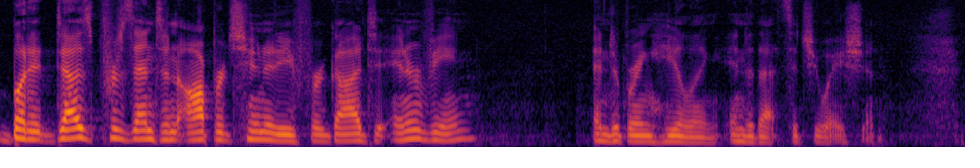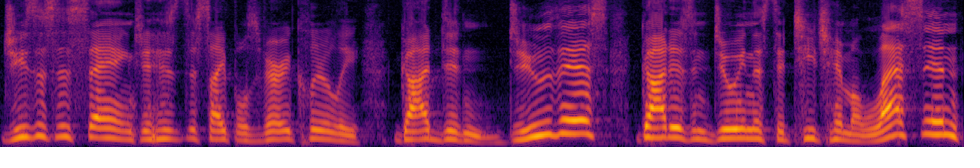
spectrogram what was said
but it does present an opportunity for God to intervene and to bring healing into that situation. Jesus is saying to his disciples very clearly God didn't do this. God isn't doing this to teach him a lesson.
